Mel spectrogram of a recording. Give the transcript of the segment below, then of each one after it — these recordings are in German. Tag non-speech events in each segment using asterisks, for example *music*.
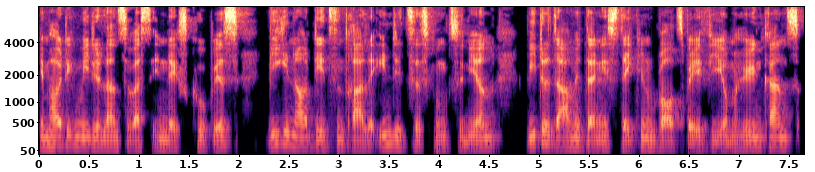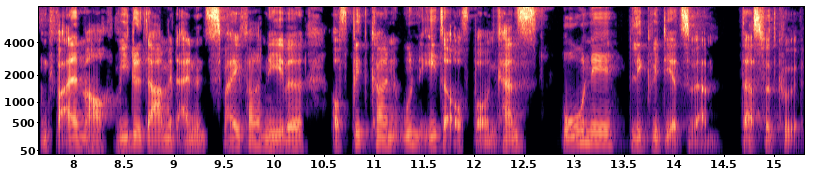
Im heutigen Video lernst du, was Indexcoup ist, wie genau dezentrale Indizes funktionieren, wie du damit deine Staking Rewards bei Ethereum erhöhen kannst und vor allem auch, wie du damit einen zweifachen Hebel auf Bitcoin und Ether aufbauen kannst, ohne liquidiert zu werden. Das wird cool.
